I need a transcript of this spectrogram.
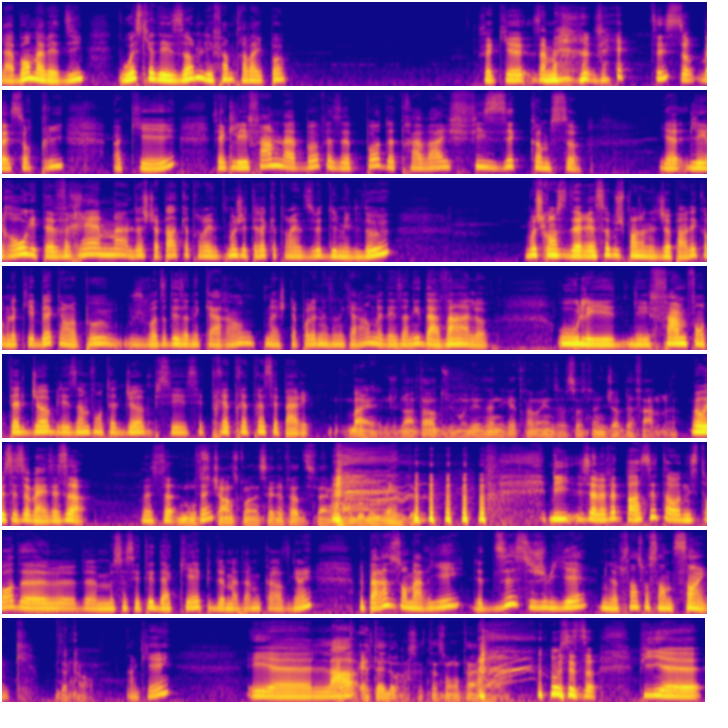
Là-bas, on m'avait dit où est-ce qu'il y a des hommes, les femmes travaillent pas? Fait que ça m'avait, sur- ben, surpris. OK. Fait que les femmes là-bas faisaient pas de travail physique comme ça. Les rôles étaient vraiment. Là, je te parle 90. Moi, j'étais là 98-2002. Moi, je considérais ça, puis je pense que j'en ai déjà parlé, comme le Québec, un peu, je vais dire des années 40, mais j'étais pas là dans les années 40, mais des années d'avant, là, où les, les femmes font tel job, les hommes font tel job, puis c'est- c'est très, très, très séparé. Ben, je l'ai entendu, moi, des années 80, dire ça, c'est un job de femme. Là. Oui, oui, c'est ça, ben c'est ça. C'est ça. Une maudite chance qu'on essaie de faire différemment en 2022. Puis ça m'a fait passer ton histoire de, de ma société d'Aquet puis de Madame Casgrain. Mes parents se sont mariés le 10 juillet 1965. D'accord. OK? Et euh, là... Elle était là, c'était son temps. Oui, c'est ça. Puis euh,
